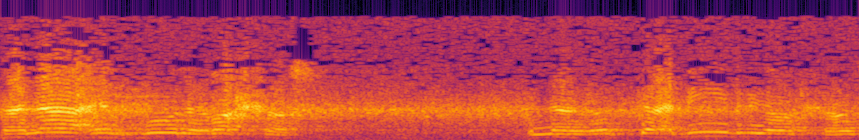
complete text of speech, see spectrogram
فلا يقول رخص التعبير يرخص.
